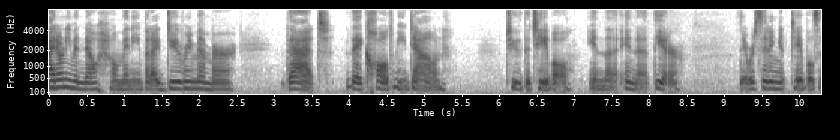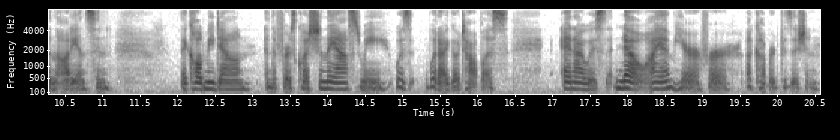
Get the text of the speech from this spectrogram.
I don't even know how many, but I do remember that they called me down to the table in the in the theater. They were sitting at tables in the audience and they called me down and the first question they asked me was would I go topless? And I was, no, I am here for a covered position.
